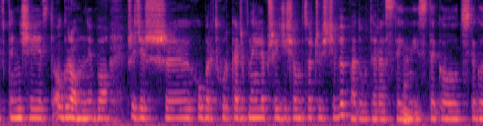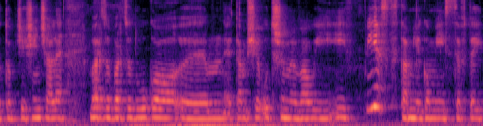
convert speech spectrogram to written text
w tenisie jest ogromny, bo przecież Hubert Hurkacz w najlepszej dziesiątce oczywiście wypadł teraz z, tej, z, tego, z tego top 10, ale bardzo, bardzo długo tam się utrzymywał i, i jest tam jego miejsce w tej,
